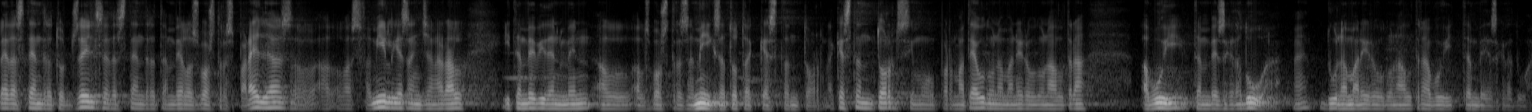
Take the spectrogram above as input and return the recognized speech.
l'he d'estendre a tots ells, he d'estendre també a les vostres parelles, a les famílies en general i també, evidentment, als vostres amics, a tot aquest entorn. Aquest entorn, si m'ho permeteu, d'una manera o d'una altra, avui també es gradua. Eh? D'una manera o d'una altra, avui també es gradua.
